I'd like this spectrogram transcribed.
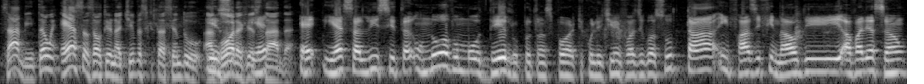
Sabe? Então, essas alternativas que está sendo agora Isso, gestada. É, é, e essa licita, um novo modelo para o transporte coletivo em Foz do Iguaçu está em fase final de avaliação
